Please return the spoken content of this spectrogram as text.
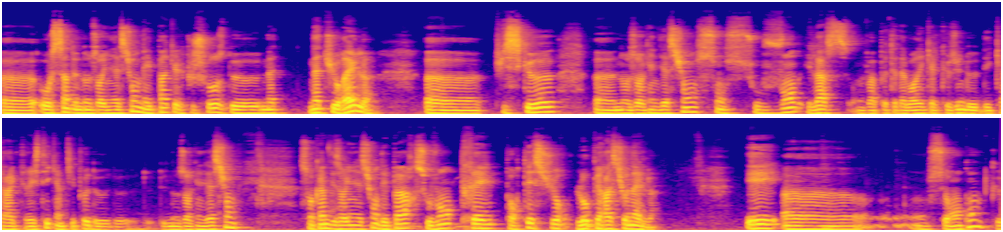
au sein de nos organisations n'est pas quelque chose de naturel, euh, puisque euh, nos organisations sont souvent, et là on va peut-être aborder quelques-unes des caractéristiques un petit peu de, de, de, nos organisations, sont quand même des organisations au départ souvent très portées sur l'opérationnel. Et euh, on se rend compte que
